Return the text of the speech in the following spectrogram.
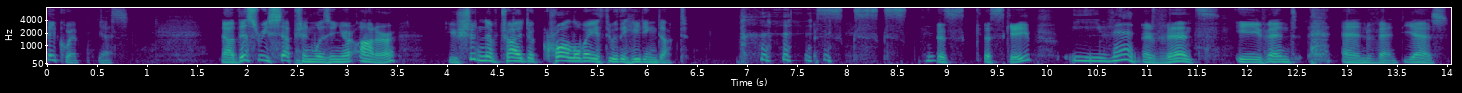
equip. Yes. Now, this reception was in your honor. You shouldn't have tried to crawl away through the heating duct. Es- escape? Event. Event. Event and vent, yes.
